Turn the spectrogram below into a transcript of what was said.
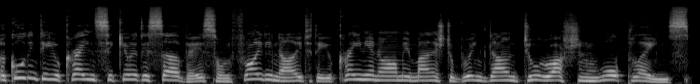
According to Ukraine's security service, on Friday night, the Ukrainian army managed to bring down two Russian warplanes.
